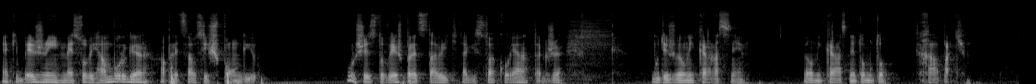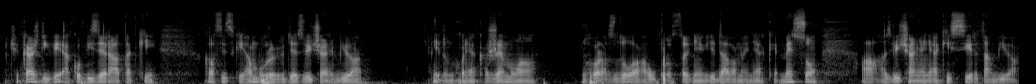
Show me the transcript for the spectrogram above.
nejaký bežný mesový hamburger a predstav si špongiu. Určite si to vieš predstaviť, takisto ako ja, takže budeš veľmi krásne, veľmi krásne tomuto chápať. Čiže každý vie, ako vyzerá taký klasický hamburger, kde zvyčajne býva jednoducho nejaká žemla, hora z dola a uprostred niekde dávame nejaké meso a zvyčajne nejaký sír tam býva.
